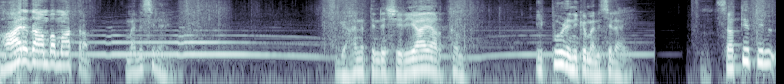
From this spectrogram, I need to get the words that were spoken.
ഭാരതാംബ മാത്രം. മനസ്സിലായി. ഗാനത്തിന്റെ ശരിയായ അർത്ഥം ഇപ്പോഴെനിക്ക് മനസ്സിലായി. സത്യത്തിൽ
